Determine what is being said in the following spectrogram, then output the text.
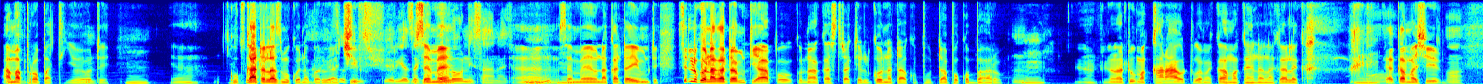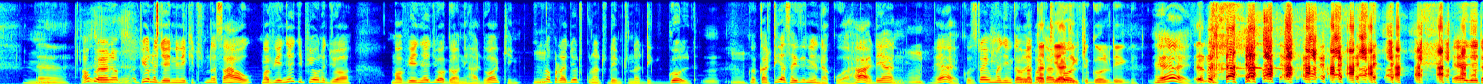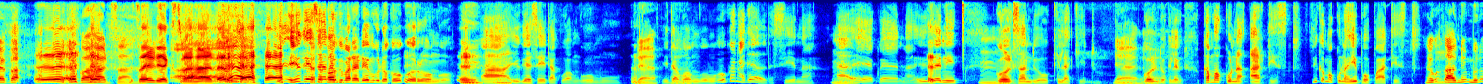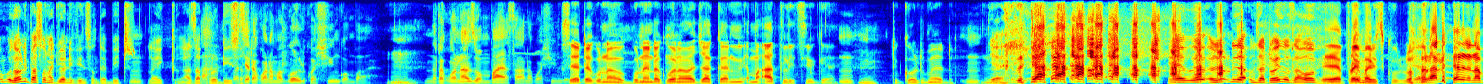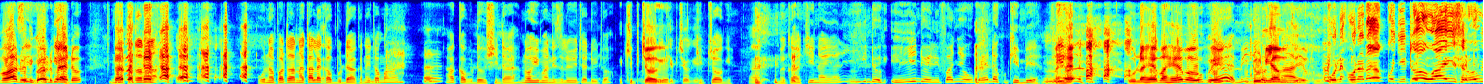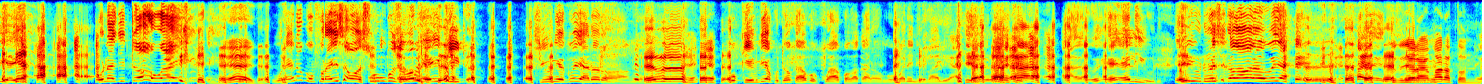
ama property yoyote. Mm. yeah. Kukata lazima kuwe na barua ya Hizo chief. Useme? kikoloni sana jo. Ah, useme unakata hii mti. Si tulikuwa nakata mti hapo kuna ka structure ulikuwa unataka kuputa hapo kwa baro Mm. Yeah, tunaona tu makarao tu amekaa makaenda na kale kaka mashini Ah. Eh, Au pia- pia unajua nini kitu tunasahau? Mavienyeji pia unajua mavienyeji waga ni hardworking unapata jotu kuna tudem tuna dig gold. Mm. kakatia saizi nienda kuwa hard yani. Yeah, 'cause time imagine kama umepata unakatiaje gold. dig? Yeah. Eh, itakuwa itakuwa hard sana. Sahili extra hard You- you guys hata ukipata demu kutoka huko rongo. Ah, you guys itakuwa ngumu. Yeah. itakuwa ngumu. Uko na gold sina Ah, wewe kwena. Gold sa ndio kila kitu. Yeah, gold ndio kila kitu. Kama kuna artist si kama kuna hip hop artist. Ni- the only person najua ni vincent on the beat like as a producer. basi atakuwa na magold kwa shingo mbaya. Natakuwa nazo mbaya sana kwa shingo. Siete kuna kunaenda kuwa na wajakani ama athletes you guy. To gold medal. Yeah. Yeah, we- hizo za ovyo. Yeah, primary school. Number one with gold medal unapata na kale kabuda kanaitangwa nani? A kabuda ushinda. No human is limited uitwa kipchoge. Kipchoge. Kipchoge. Mekaa china yani hii ndio- hii ndio ilifanya ukaenda kukimbia. Unahemahema hema hema huku Yeah, mi niko dunia tu mzima. Una- unataka kujitoa uhai sababu ya hii? Unajitoa uhai? Eh, unaenda kufurahisha wasungu sababu ya hii kitu. Siungekuja dorongo eh, eh. ukimbia kutoka hapo kwako wakarongo kwani ni mbali? Eliud kuzijora marathon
